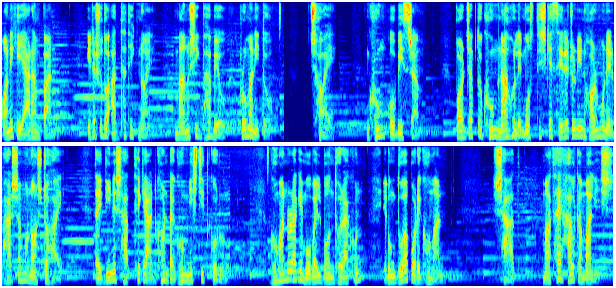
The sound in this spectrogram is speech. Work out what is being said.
অনেকেই আরাম পান। এটা শুধু আধ্যাত্মিক নয়, মানসিকভাবেও প্রমাণিত। ছয়। ঘুম ও বিশ্রাম। পর্যাপ্ত ঘুম না হলে মস্তিষ্কে সেরেটোনিন হরমোনের ভারসাম্য নষ্ট হয়। তাই দিনে সাত থেকে আট ঘণ্টা ঘুম নিশ্চিত করুন। ঘুমানোর আগে মোবাইল বন্ধ রাখুন এবং দোয়া পরে ঘুমান। সাত। মাথায় হালকা মালিশ।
